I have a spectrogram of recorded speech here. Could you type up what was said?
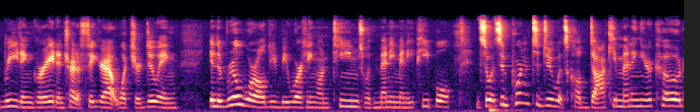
read and grade and try to figure out what you're doing in the real world, you'd be working on teams with many, many people. And so it's important to do what's called documenting your code,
